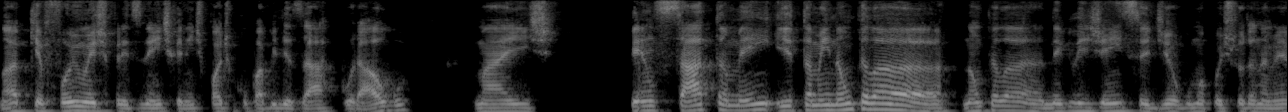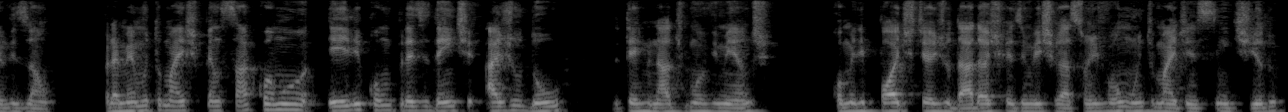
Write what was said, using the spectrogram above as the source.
Não é porque foi um ex-presidente que a gente pode culpabilizar por algo, mas pensar também e também não pela não pela negligência de alguma postura na minha visão. Para mim é muito mais pensar como ele como presidente ajudou determinados movimentos como ele pode ter ajudado, acho que as investigações vão muito mais nesse sentido.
